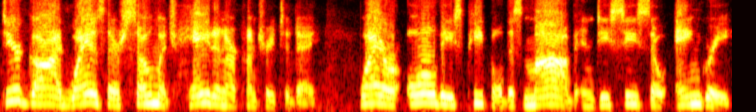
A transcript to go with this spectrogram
Dear God, why is there so much hate in our country today? Why are all these people, this mob in DC, so angry?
